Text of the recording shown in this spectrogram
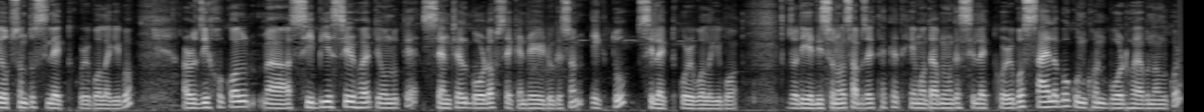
এই অপশ্যনটো চিলেক্ট কৰিব লাগিব। আৰু যিসকল চি বি এছ চিৰ হয় তেওঁলোকে central board of secondary education এইটো চিলেক্ট কৰিব লাগিব। যদি এডিশ্যনেল ছাবজেক্ট থাকে সেইমতে আপোনালোকে চিলেক্ট কৰিব। চাই ল'ব কোনখন বৰ্ড হয় আপোনালোকৰ।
